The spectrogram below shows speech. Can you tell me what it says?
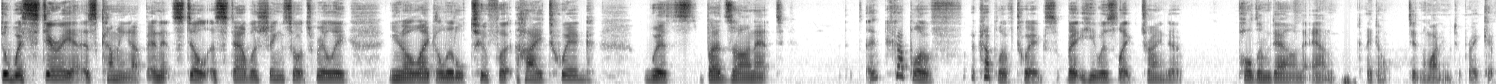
the wisteria is coming up and it's still establishing. So it's really, you know, like a little two foot high twig with buds on it. A couple of a couple of twigs, but he was like trying to pull them down and I don't didn't want him to break it.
